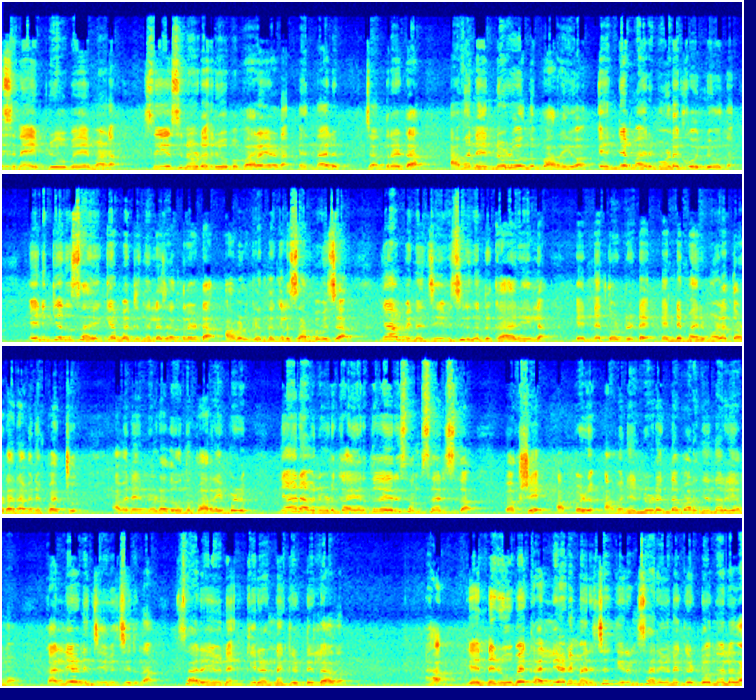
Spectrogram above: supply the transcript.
എസിനെയും രൂപയുമാണ്. സി എസിനോട് രൂപ പറയണം. എന്നാലും ചന്ദ്രേട്ട അവൻ എന്നോട് ഒന്ന് പറയുക എന്റെ മരുമോളെ കൊല്ലുമെന്ന് എനിക്കത് സഹിക്കാൻ പറ്റുന്നില്ല ചന്ദ്രേട്ട. അവൾക്ക് എന്തെങ്കിലും സംഭവിച്ചാൽ ഞാൻ പിന്നെ ജീവിച്ചിരുന്നിട്ട് കാര്യമില്ല. എന്നെ തൊട്ടിട്ട് എന്റെ മരുമോളെ തൊടാൻ അവനെ പറ്റൂ. അവൻ എന്നോട് അത് വന്ന് പറയുമ്പോഴും ഞാൻ അവനോട് കയർത്ത് കയറി സംസാരിച്ചതാ. പക്ഷേ അപ്പോഴും അവൻ എന്നോട് എന്താ പറഞ്ഞെന്നറിയാമോ? കല്യാണി ജീവിച്ചിരുന്ന സരയുവിന് കിരണിനെ കിട്ടില്ല എന്ന് ഹാ എന്റെ രൂപ കല്യാണി മരിച്ച കിരൺ സരയുവിനെ കിട്ടുമെന്നല്ല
